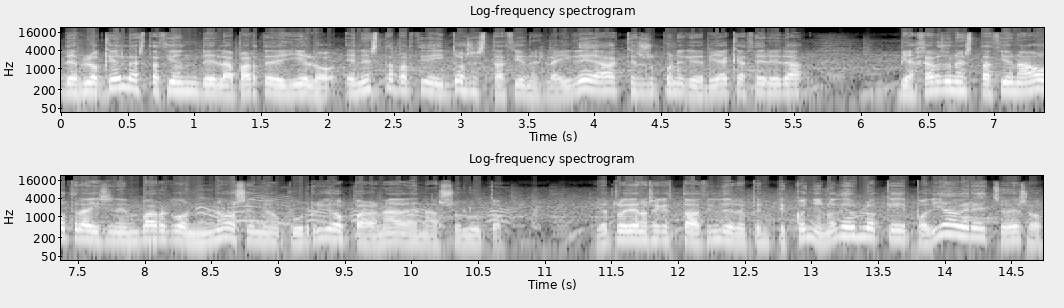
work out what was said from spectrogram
Desbloqueé la estación de la parte de hielo. En esta partida hay dos estaciones. La idea que se supone que debía que hacer era viajar de una estación a otra y sin embargo no se me ocurrió para nada en absoluto. Y otro día no sé qué estaba haciendo y de repente, coño, no desbloqueé, podía haber hecho eso.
